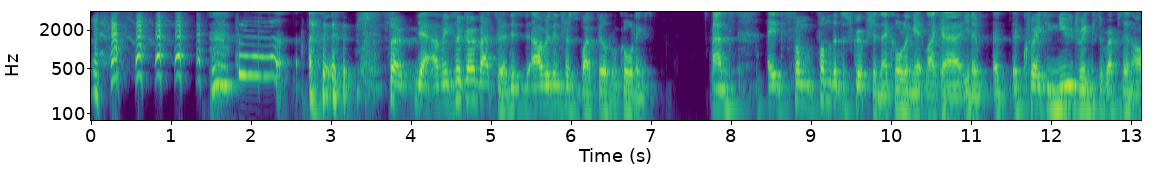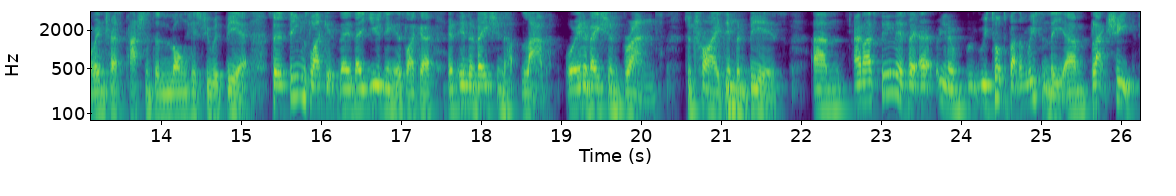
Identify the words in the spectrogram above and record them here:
so yeah, I mean, so going back to it, this is I was interested by field recordings. And it's from from the description. They're calling it like a you know a, a creating new drinks that represent our interests, passions, and long history with beer. So it seems like it, they, they're using it as like a an innovation lab or innovation brand to try different beers. Um, and I've seen this. Uh, you know, we talked about them recently. Um, Black Sheep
